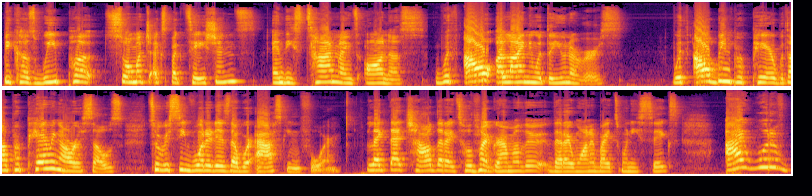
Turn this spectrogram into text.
Because we put so much expectations and these timelines on us without aligning with the universe without being prepared, without preparing ourselves to receive what it is that we're asking for. Like that child that I told my grandmother that I wanted by 26, I would have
